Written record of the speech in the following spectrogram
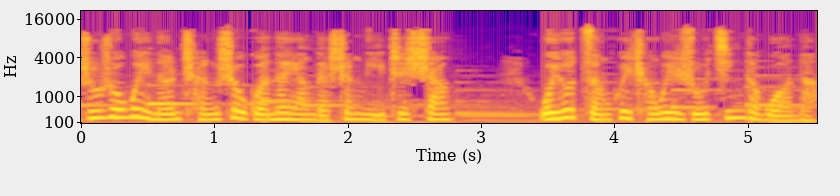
如若未能承受过那样的生离之伤，我又怎会成为如今的我呢？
